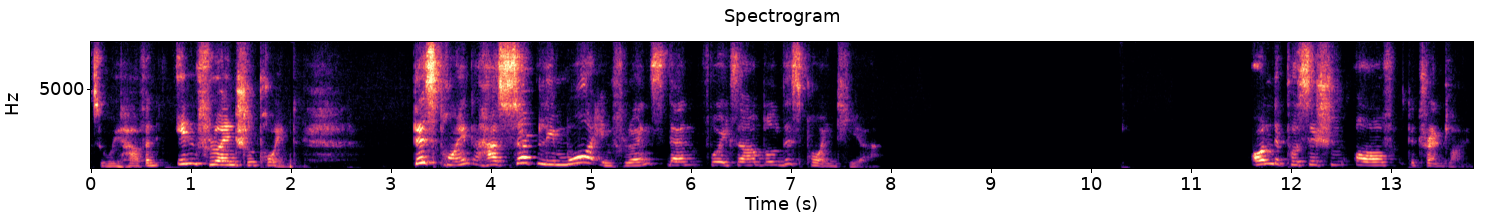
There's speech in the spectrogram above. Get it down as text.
So we have an influential point. This point has certainly more influence than, for example, this point here. on the position of the trend line.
